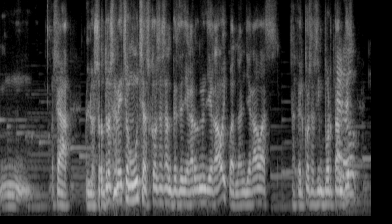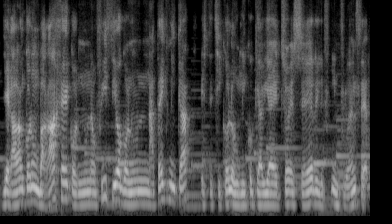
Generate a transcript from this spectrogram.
mm, o sea, los otros han hecho muchas cosas antes de llegar donde han llegado y cuando han llegado a hacer cosas importantes llegaban con un bagaje, con un oficio, con una técnica. Este chico lo único que había hecho es ser influencer.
